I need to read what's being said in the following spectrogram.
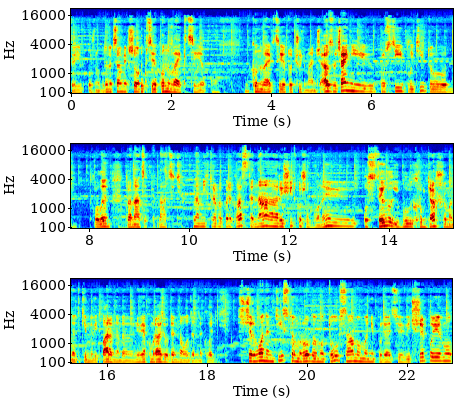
це і в кожному буде. Так само, якщо продукція конвекція. Конвекція, то чуть менше. А в звичайній простій плиті, то хвилин 12-15. Нам їх треба перекласти на решітку, щоб вони остигли і були хрумтящими, а не такими відпареними. Ні в якому разі один на один не кладіть. З червоним тістом робимо ту саму маніпуляцію. Відшипуємо,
